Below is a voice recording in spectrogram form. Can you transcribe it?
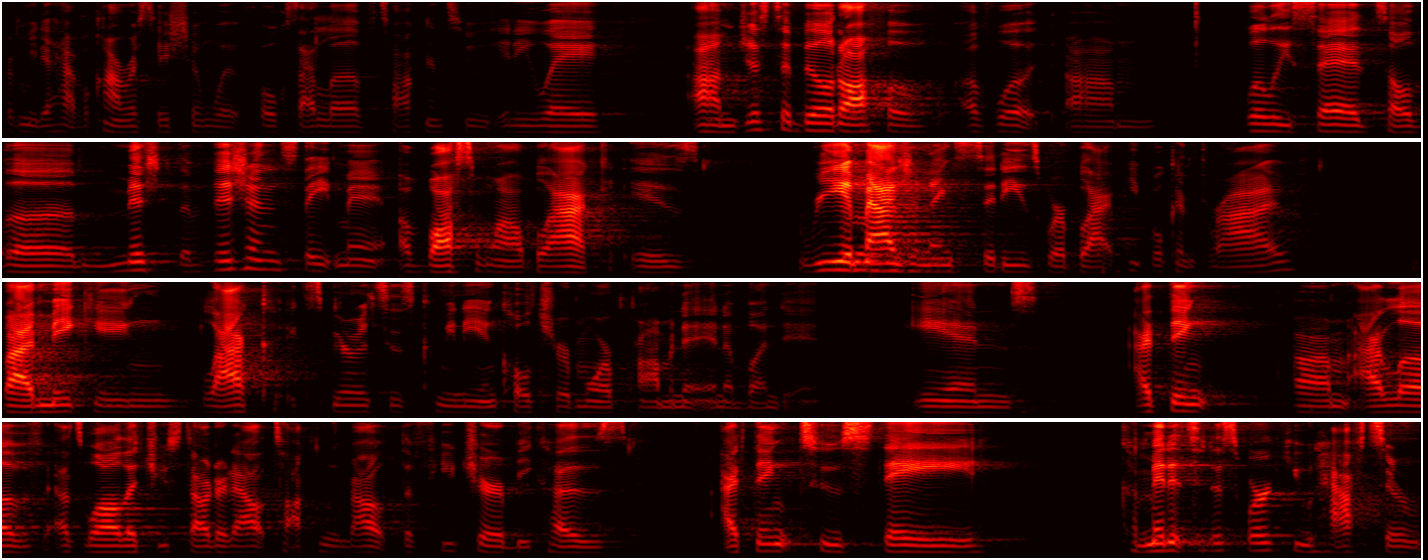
for me to have a conversation with folks I love talking to anyway. Um, just to build off of, of what um, Willie said, so the, the vision statement of Boston While Black is reimagining cities where black people can thrive by making black experiences, community, and culture more prominent and abundant. And I think um, I love as well that you started out talking about the future because I think to stay committed to this work, you have to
